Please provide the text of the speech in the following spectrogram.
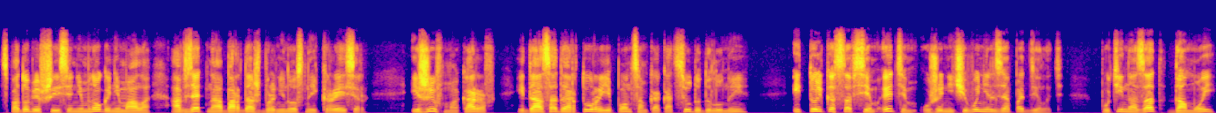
сподобившийся ни много ни мало, а взять на абордаж броненосный крейсер, и жив Макаров, и до осады Артура японцам как отсюда до Луны. И только со всем этим уже ничего нельзя поделать. Пути назад, домой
